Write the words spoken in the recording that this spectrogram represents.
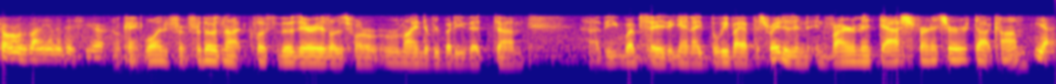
showrooms by the end of this year. Okay. Well, and for, for those not close to those areas, I just want to remind everybody that um, uh, the website, again, I believe I have this right, is environment-furniture.com? Yeah.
